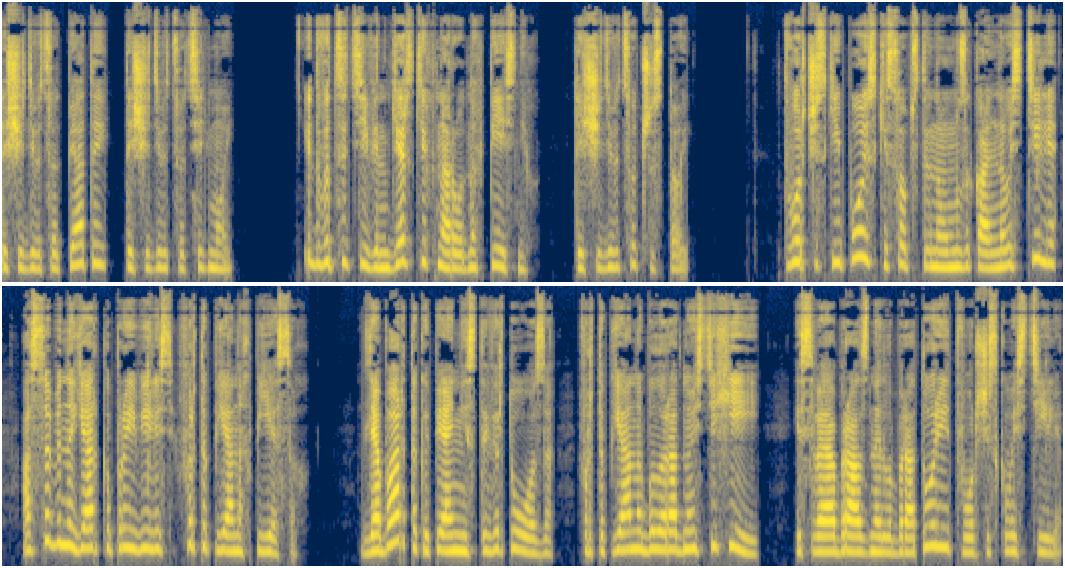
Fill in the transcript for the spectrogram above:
1905-1907 и 20 венгерских народных песнях 1906. Творческие поиски собственного музыкального стиля особенно ярко проявились в фортепианных пьесах. Для Бартака, пианиста-виртуоза, фортепиано было родной стихией и своеобразной лабораторией творческого стиля.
